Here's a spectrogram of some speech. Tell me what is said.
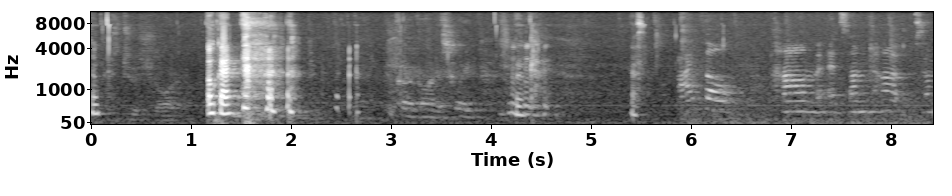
No? Okay. Yes. I felt calm at some time, some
